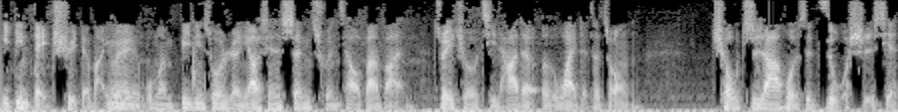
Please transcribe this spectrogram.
一定得去的嘛。因为我们毕竟说人要先生存，才有办法追求其他的额外的这种。求知啊，或者是自我实现，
